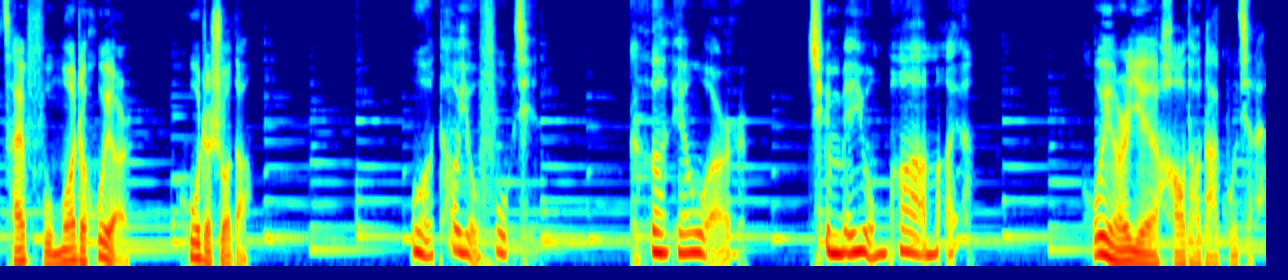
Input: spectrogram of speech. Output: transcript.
才抚摸着慧儿，哭着说道：“我倒有父亲，可怜我儿，却没有妈妈呀。”慧儿也嚎啕大哭起来，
